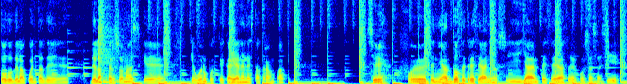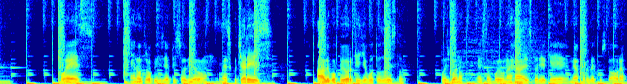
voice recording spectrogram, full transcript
todo de la cuenta de, de las personas que, que, bueno, pues que caían en esta trampa. Sí, tenía 12, 13 años y ya empecé a hacer cosas así. Pues en otro episodio escucharéis algo peor que llevo todo esto. Pues bueno, esto fue una historia que me acordé justo ahora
